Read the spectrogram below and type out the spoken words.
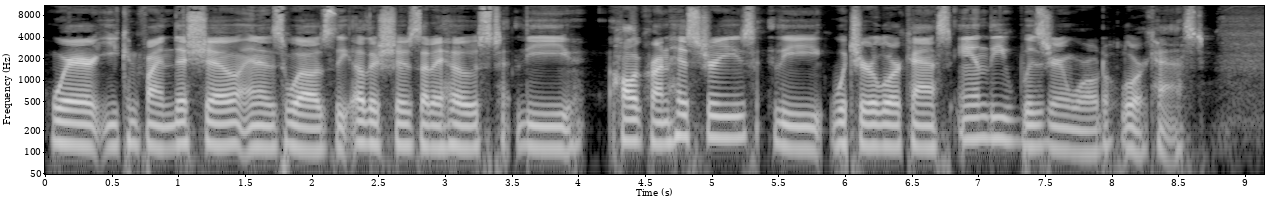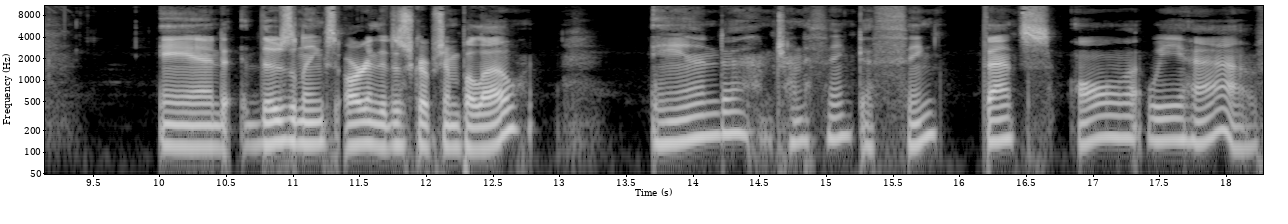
where you can find this show and as well as the other shows that I host the Holocron Histories, the Witcher Lorecast, and the Wizarding World Lorecast and those links are in the description below. And uh, I'm trying to think. I think that's all that we have.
